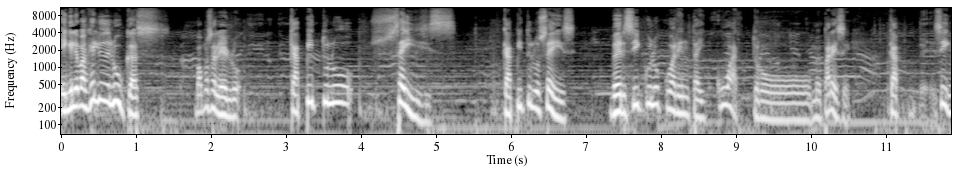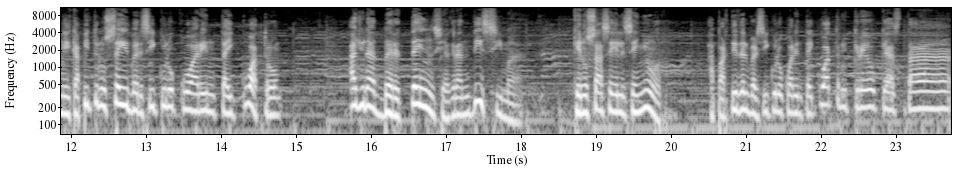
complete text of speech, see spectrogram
el Evangelio de Lucas, vamos a leerlo, capítulo 6, capítulo 6, versículo 44, me parece. sí, en el capítulo 6, versículo 44, hay una advertencia grandísima que nos hace el Señor. A partir del versículo 44 y creo que hasta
